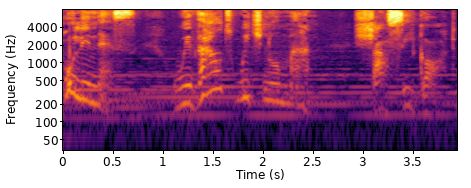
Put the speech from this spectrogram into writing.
holiness, without which no man shall see God."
